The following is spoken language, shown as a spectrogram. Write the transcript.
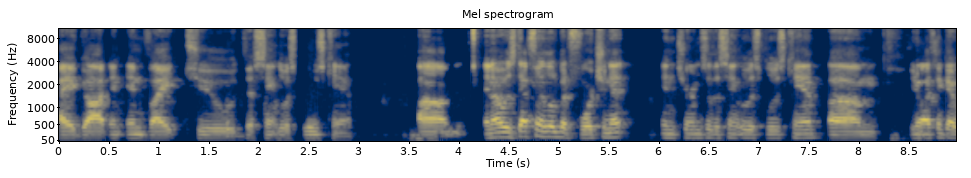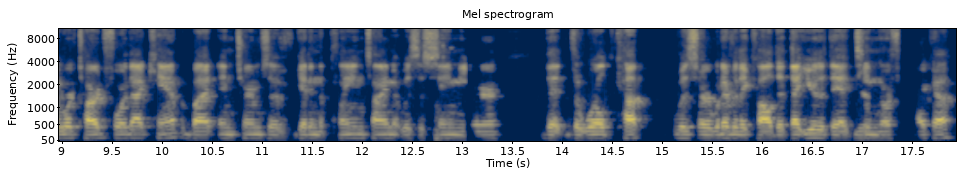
i got an invite to the st louis blues camp um, and i was definitely a little bit fortunate in terms of the St. Louis Blues camp. Um, you know, I think I worked hard for that camp, but in terms of getting the playing time, it was the same year that the World Cup was, or whatever they called it, that year that they had Team North America.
